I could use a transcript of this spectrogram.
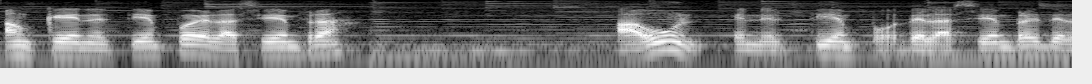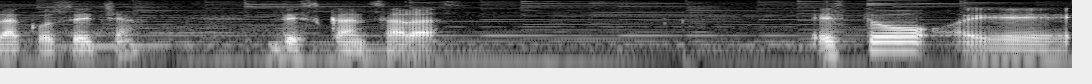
Aunque en el tiempo de la siembra, aún en el tiempo de la siembra y de la cosecha, descansarás. Esto eh,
